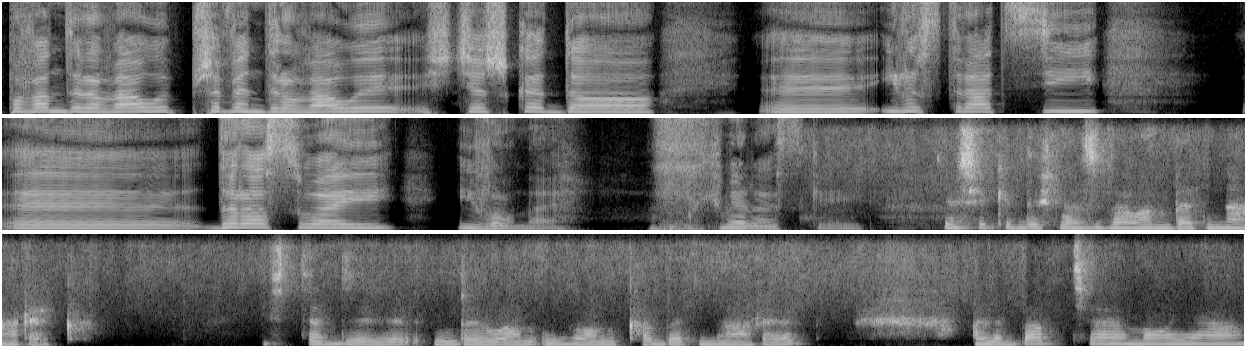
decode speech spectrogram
powędrowały, przewędrowały ścieżkę do Y, ilustracji y, dorosłej Iwony Chmielewskiej. Ja się kiedyś nazywałam Bednarek i wtedy byłam Iwonka Bednarek, ale babcia moja...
